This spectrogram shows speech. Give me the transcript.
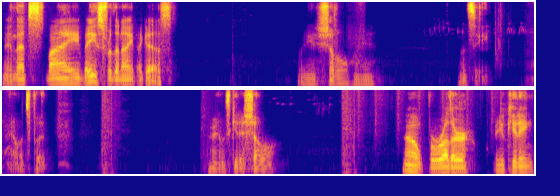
And that's my base for the night, I guess. Need a shovel. Let's see. Now let's put. All right, let's get a shovel. Oh, brother. Are you kidding?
